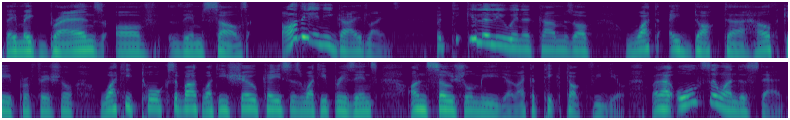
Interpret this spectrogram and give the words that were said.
They make brands of themselves. Are there any guidelines particularly when it comes of what a doctor, a healthcare professional, what he talks about, what he showcases, what he presents on social media, like a TikTok video. But I also understand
